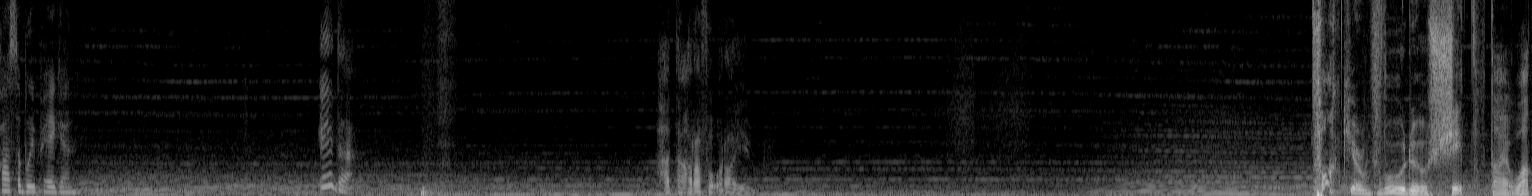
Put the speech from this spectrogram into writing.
Possibly pagan. إيه ده؟ هتعرفه قريب. Fuck your voodoo shit. Tai what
